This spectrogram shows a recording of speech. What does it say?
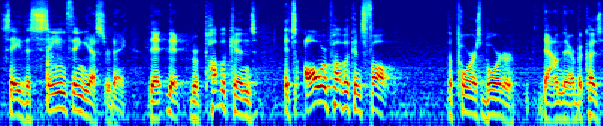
say the same thing yesterday that, that Republicans, it's all Republicans' fault, the porous border down there, because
